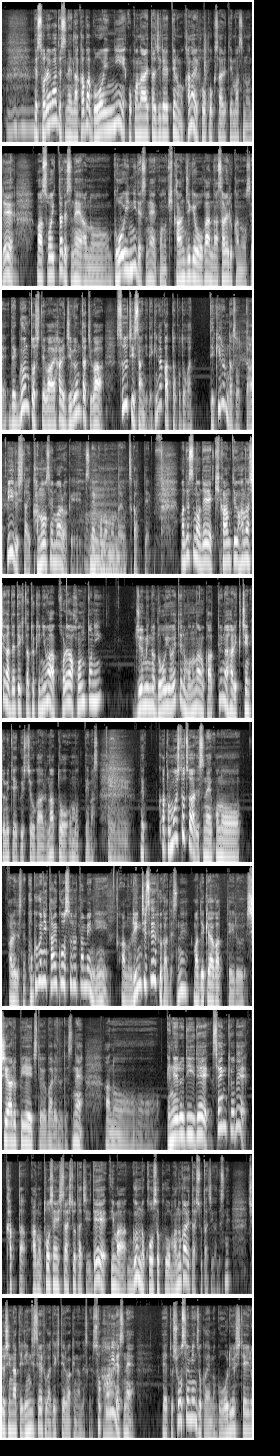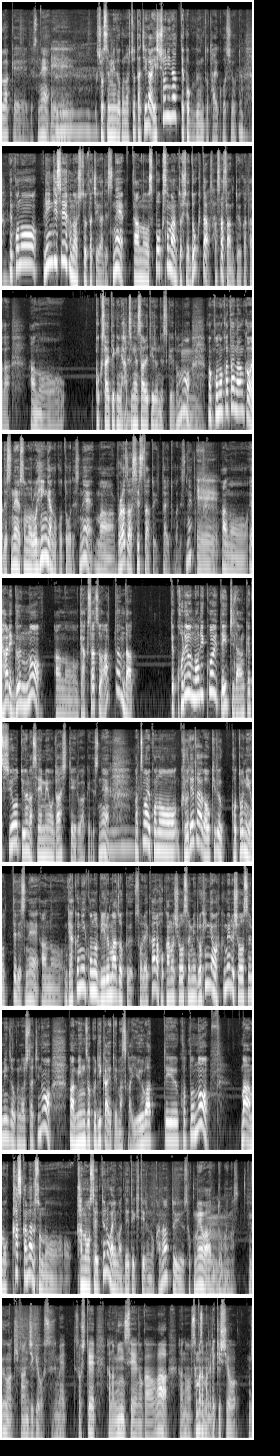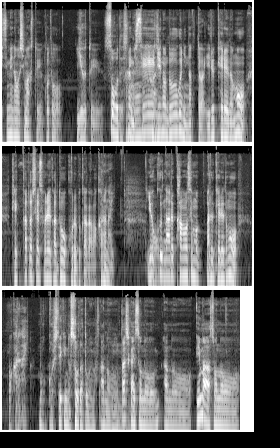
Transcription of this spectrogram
でそれはですね半ば強引に行われた事例っていうのもかなり報告されていますので、まあ、そういったですねあの強引にですねこの帰還事業がなされる可能性。で軍としてはやはり自分たちはスー・チーさんにできなかったことができるんだぞってアピールしたい可能性もあるわけですね、うん。この問題を使って。まあ、ですので、帰還という話が出てきたときには、これは本当に住民の同意を得ているものなのかっていうのは、やはりきちんと見ていく必要があるなと思っています。えであともう一つはですね、このあれですね、国軍に対抗するために、あの臨時政府がですね、まあ、出来上がっている CRPH と呼ばれるですね、あの NLD で選挙で勝った、あの当選した人たちで、今、軍の拘束を免れた人たちがですね、中心になって臨時政府ができているわけなんですけど、そこにですね、えー、と少数民族が今合流しているわけですね。ええ少数民族の人たちが一緒になって国軍と対抗しようと、でこの臨時政府の人たちがですねあのスポークスマンとしてドクター笹さんという方があの国際的に発言されているんですけれども、うん。まあ、この方なんかはですねそのロヒンギャのことをですね、まあ、ブラザー、シスターと言ったりとかですね。ええあのやはり軍のあの虐殺はあったんだでこれを乗り越えて一致団結しようというような声明を出しているわけですね。まあ、つまりこのクーデターが起きることによってですねあの逆にこのビルマ族それから他の少数民ロヒンギャを含める少数民族の人たちの、まあ、民族理解といいますか融和っていうことのまあもうかすかなるその可能性っていうのが今出てきているのかなという側面はあると思います。軍は帰還事業を進め、そしてあの民政の側はさまざまな歴史を見つめ直しますということを言うという。そうですねある意味政治の道具になってはいるけれども、結果としてそれがどう転ぶかがわからない。良くなる可能性もあるけれども、わからない。もうご指摘のそうだと思います。あの、うん確かにそのあの今その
